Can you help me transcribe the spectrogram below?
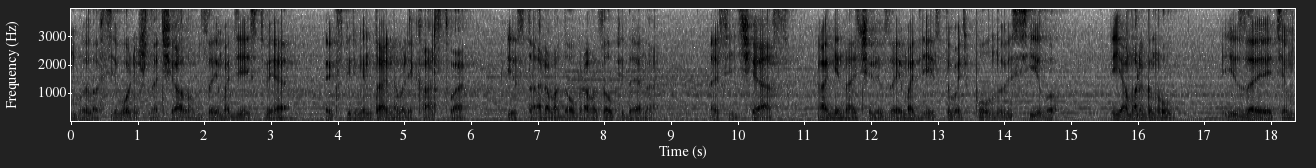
было всего лишь началом взаимодействия экспериментального лекарства и старого доброго Золпидена. А сейчас они начали взаимодействовать в полную силу. Я моргнул, и за этим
